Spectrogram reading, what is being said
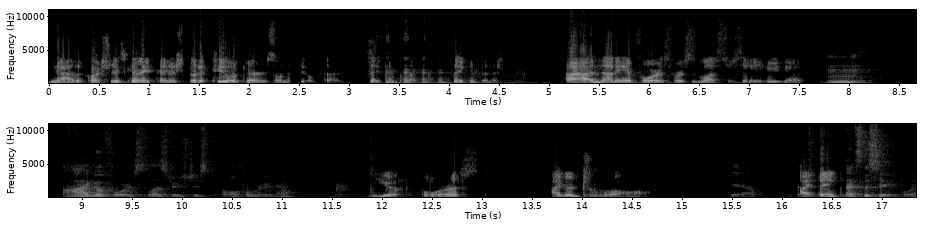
now the question is, can they finish? But if Thilo Kehrer's on the field, then they can play. they can finish. Uh, Nottingham Forest versus Leicester City. Who you got? Mm. I go Forest. Leicester's just awful right now. You go Forest. I go draw. Yeah. I think That's the safe play.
